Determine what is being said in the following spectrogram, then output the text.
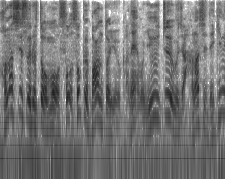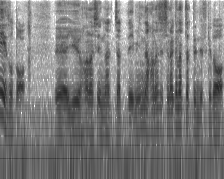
う、話するともう即バンというかね、もう YouTube じゃ話できねえぞと、えいう話になっちゃって、みんな話しなくなっちゃってんですけど、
